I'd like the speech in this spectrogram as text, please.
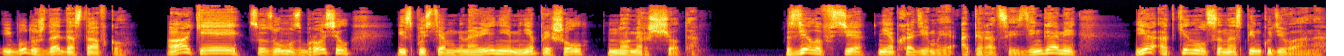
и буду ждать доставку». «Окей», — Сузуму сбросил, и спустя мгновение мне пришел номер счета. Сделав все необходимые операции с деньгами, я откинулся на спинку дивана.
